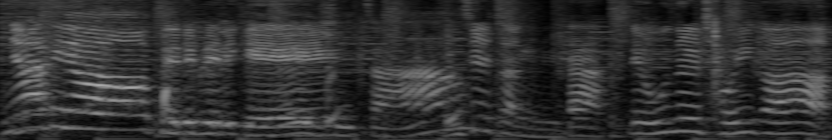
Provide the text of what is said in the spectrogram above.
안녕하세요. 베리베리게 진짜. 연실장입니다. 네, 오늘 저희가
